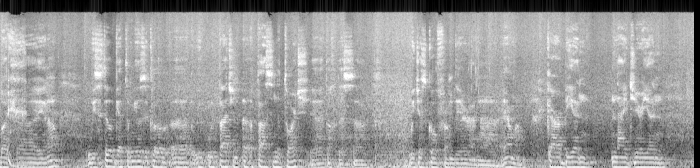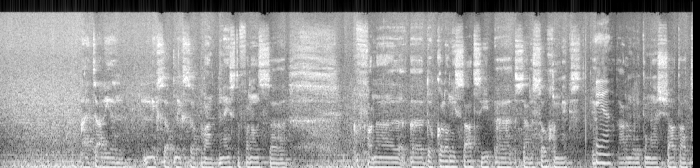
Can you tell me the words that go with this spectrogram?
But uh, you know, we still get the musical. Uh, we we patching, uh, passing the torch. Yeah, toch, dus uh, we just go from there. And uh, yeah, man, Caribbean, Nigerian, Italian, mix up, mix up. Want de meeste van ons. Uh, van uh, uh, de kolonisatie uh, zijn we zo gemixt. Ja. Daarom wil ik een shout-out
